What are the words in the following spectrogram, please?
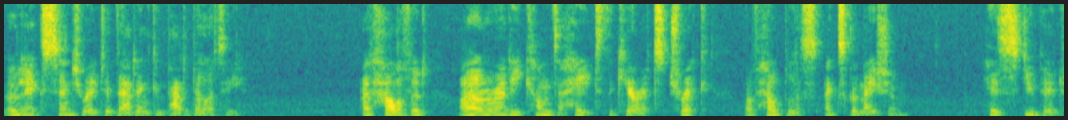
only accentuated that incompatibility. At Halliford I had already come to hate the curate's trick of helpless exclamation, his stupid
